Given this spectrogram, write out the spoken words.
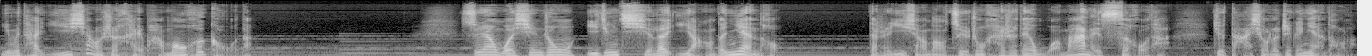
因为她一向是害怕猫和狗的。虽然我心中已经起了养的念头，但是一想到最终还是得我妈来伺候它，就打消了这个念头了。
